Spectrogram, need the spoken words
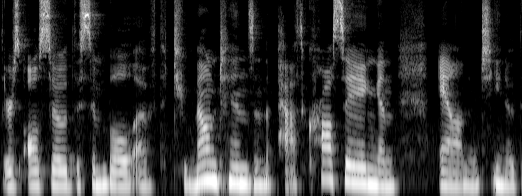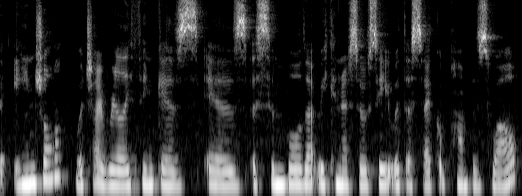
there's also the symbol of the two mountains and the path crossing, and and you know the angel, which I really think is is a symbol that we can associate with the psychopomp as well.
